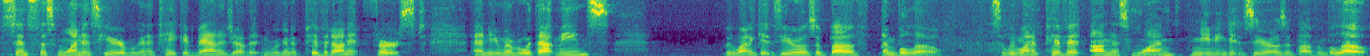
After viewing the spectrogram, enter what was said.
Since this one is here, we're going to take advantage of it and we're going to pivot on it first. And you remember what that means? We want to get zeros above and below. So we want to pivot on this one, meaning get zeros above and below.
